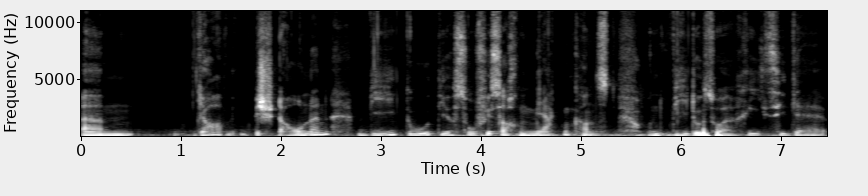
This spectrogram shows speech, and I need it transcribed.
ähm, ja, bestaunen, wie du dir so viele Sachen merken kannst und wie du so eine riesige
